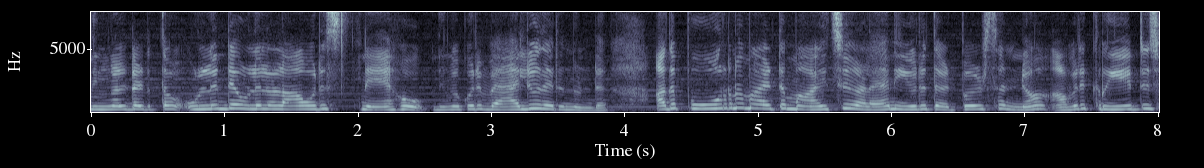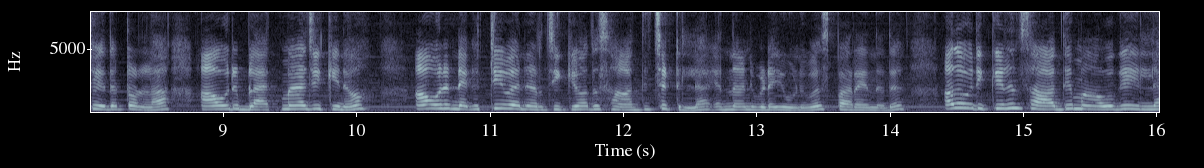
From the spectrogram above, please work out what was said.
നിങ്ങളുടെ അടുത്ത ഉള്ളിന്റെ ഉള്ളിലുള്ള ആ ഒരു സ്നേഹവും നിങ്ങൾക്കൊരു വാല്യൂ തരുന്നുണ്ട്. അത് പൂർണമായിട്ട് മായ്ച്ചു കളയാൻ ഈ ഒരു തേർഡ് പേഴ്സണിനോ അവർ ക്രിയേറ്റ് ചെയ്തിട്ടുള്ള ആ ഒരു ബ്ലാക്ക് മാജിക്കിനോ ആ ഒരു നെഗറ്റീവ് എനർജിക്കോ അത് സാധിച്ചിട്ടില്ല എന്നാണ് ഇവിടെ യൂണിവേഴ്സ് പറയുന്നത്. അത് ഒരിക്കലും സാധ്യമാവുകയില്ല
